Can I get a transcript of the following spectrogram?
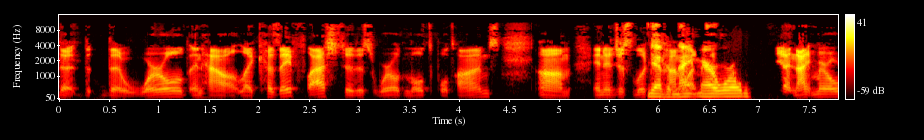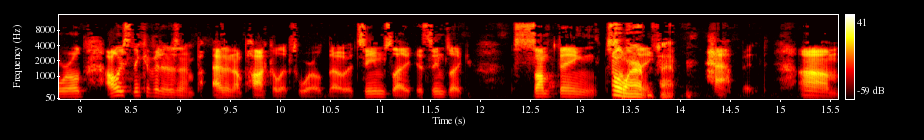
the the, the world and how like because they flashed to this world multiple times. Um, and it just looks yeah, the kinda like nightmare world. Yeah, nightmare world. I always think of it as an as an apocalypse world, though. It seems like it seems like something Oh, something 100 percent. happened, um,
